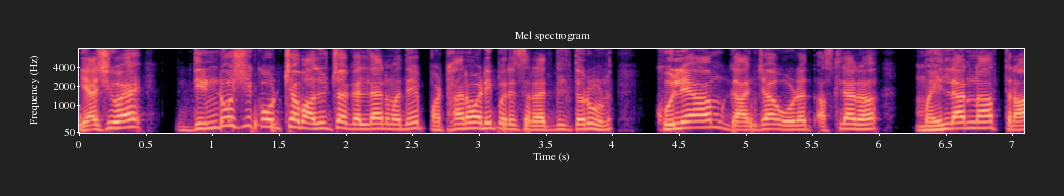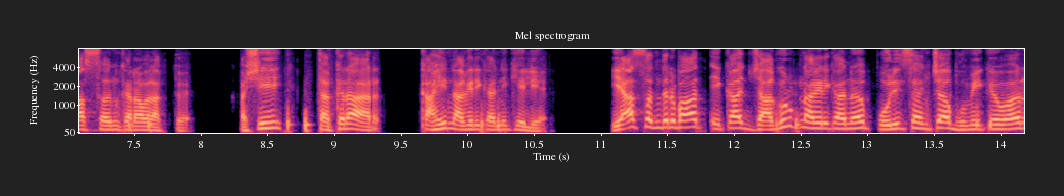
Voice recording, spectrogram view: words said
याशिवाय दिंडोशी कोटच्या बाजूच्या गल्ल्यांमध्ये पठाणवाडी परिसरातील तरुण खुलेआम गांजा ओढत असल्यानं महिलांना त्रास सहन करावा लागतोय. अशी तक्रार काही नागरिकांनी केली आहे. या संदर्भात एका जागरूक नागरिकानं पोलिसांच्या भूमिकेवर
